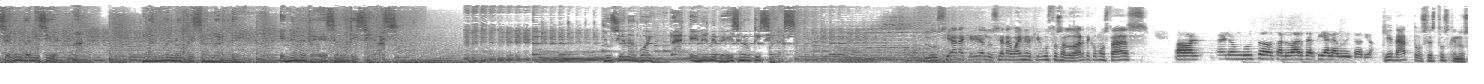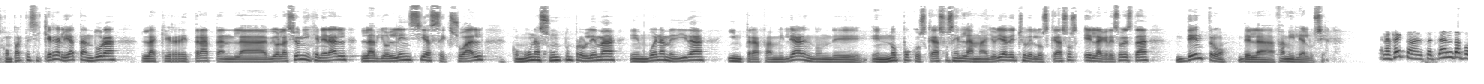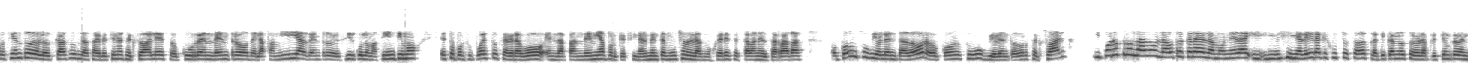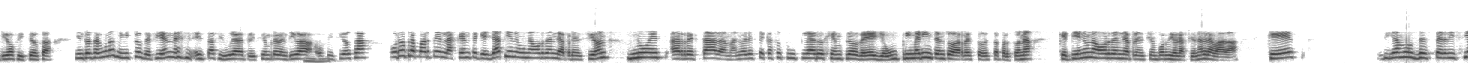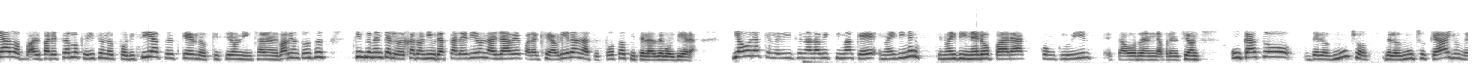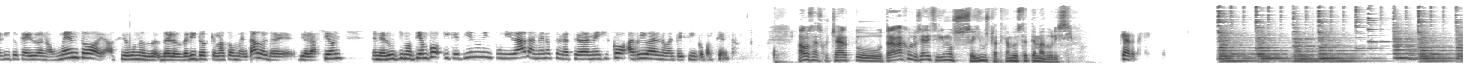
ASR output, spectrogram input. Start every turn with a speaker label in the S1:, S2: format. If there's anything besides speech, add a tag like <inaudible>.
S1: Segunda emisión. Manuel López San Martín, en MBS Noticias. Luciana Weiner, en MBS Noticias.
S2: Luciana, querida Luciana Weiner, qué gusto saludarte, ¿cómo estás?
S3: Hola, un gusto saludarte a ti al auditorio.
S2: ¿Qué datos estos que nos compartes y qué realidad tan dura la que retratan la violación y en general la violencia sexual como un asunto, un problema en buena medida intrafamiliar, en donde en no pocos casos, en la mayoría de hecho de los casos, el agresor está dentro de la familia Luciana.
S3: En efecto, en el 70% de los casos las agresiones sexuales ocurren dentro de la familia, dentro del círculo más íntimo. Esto, por supuesto, se agravó en la pandemia porque finalmente muchas de las mujeres estaban encerradas o con su violentador o con su violentador sexual. Y por otro lado, la otra cara de la moneda, y, me alegra que justo estabas platicando sobre la prisión preventiva oficiosa, mientras algunos ministros defienden <laughs> esta figura de prisión preventiva oficiosa, por otra parte, la gente que ya tiene una orden de aprehensión no es arrestada. Manuel, este caso es un claro ejemplo de ello. Un primer intento de arresto de esta persona que tiene una orden de aprehensión por violación agravada, que es digamos, desperdiciado. Al parecer lo que dicen los policías es que los quisieron linchar en el barrio, entonces simplemente lo dejaron libre, hasta le dieron la llave para que abrieran las esposas y se las devolviera. Y ahora que le dicen a la víctima que no hay dinero, que no hay dinero para concluir esta orden de aprehensión. Un caso de los muchos, de los muchos que hay, un delito que ha ido en aumento, ha sido uno de los delitos que más ha aumentado, el de violación en el último tiempo y que tiene una impunidad, al menos en la Ciudad de México, arriba del 95%.
S2: Vamos a escuchar tu trabajo, Luciana, y seguimos, seguimos platicando este tema durísimo.
S3: Claro que sí.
